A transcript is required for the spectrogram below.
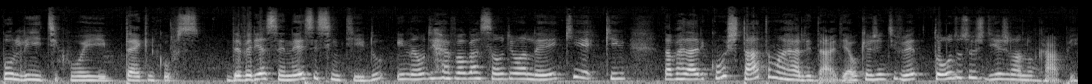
político e técnico deveria ser nesse sentido e não de revogação de uma lei que, que na verdade, constata uma realidade. É o que a gente vê todos os dias lá no CAP.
